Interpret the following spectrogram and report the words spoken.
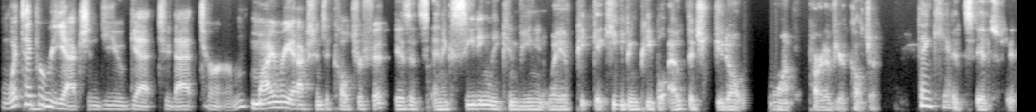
what type of reaction do you get to that term? My reaction to culture fit is it's an exceedingly convenient way of pe- keeping people out that you don't want part of your culture. Thank you. It's it's it,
